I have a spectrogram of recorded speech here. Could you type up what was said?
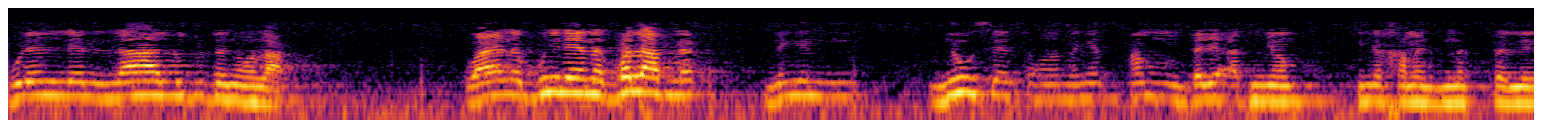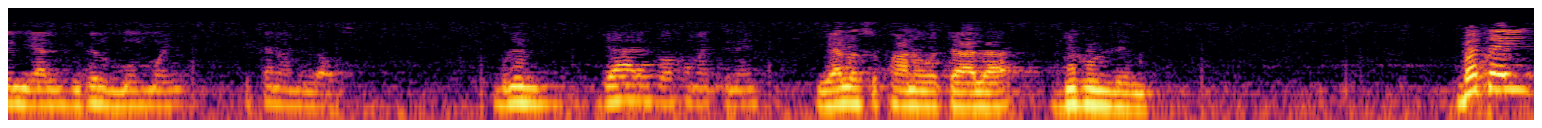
bu leen leen laal lu dul dañoo laab waaye nag bu ñu dee nag ba laab nag na ngeen ñëw seen soxna na ngeen am daje ak ñoom ci nga xamante nag te leen yàlla digal moom mooy ci kanam ndaw si bu leen jaare koo xamante ne yàlla subhanahu wa taala digul leen ba tey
